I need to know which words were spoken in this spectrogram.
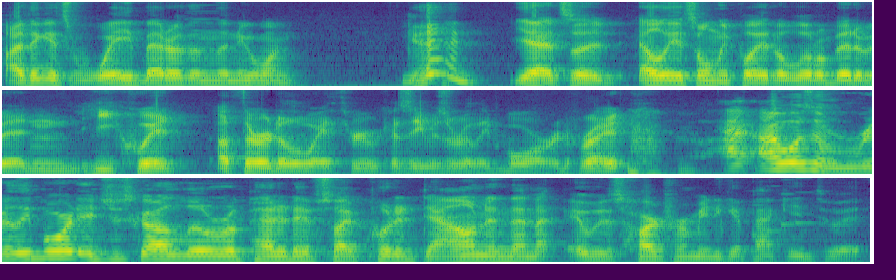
I think it's way better than the new one. Good. Yeah, it's a Elliot's only played a little bit of it, and he quit a third of the way through because he was really bored. Right? I, I wasn't really bored. It just got a little repetitive, so I put it down, and then it was hard for me to get back into it.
